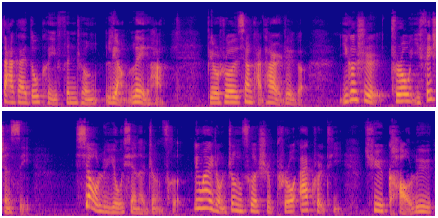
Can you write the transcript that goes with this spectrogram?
大概都可以分成两类哈，比如说像卡塔尔这个，一个是 pro efficiency 效率优先的政策，另外一种政策是 pro equity 去考虑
